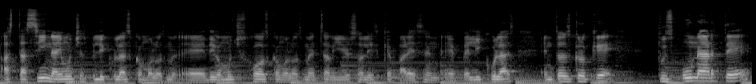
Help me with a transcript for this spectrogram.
hasta cine. Hay muchas películas como los, eh, digo, muchos juegos como los Metal Gear Solid que parecen películas. Entonces creo que, pues, un arte,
